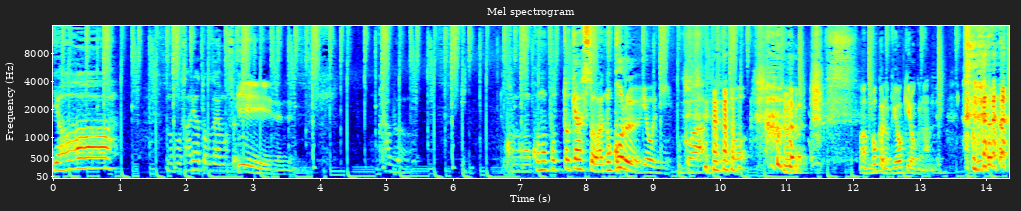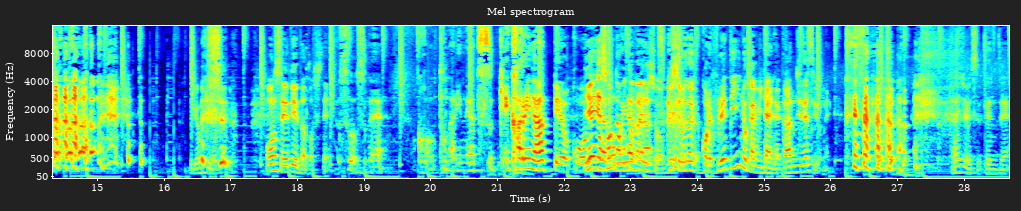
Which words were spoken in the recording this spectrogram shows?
い。いやーのぼうさんありがとうございます。いえいえ全然。多分いこのこのポッドキャストは残るように僕はずっと。まあ、僕の病気録なんで。病気録。音声データとして。そうですね。この隣のやつすっげえ軽いなってこういやいやそんなことないでしょ。ょむしろなんかこれ触れていいのかみたいな感じですよね。大丈夫です全然。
